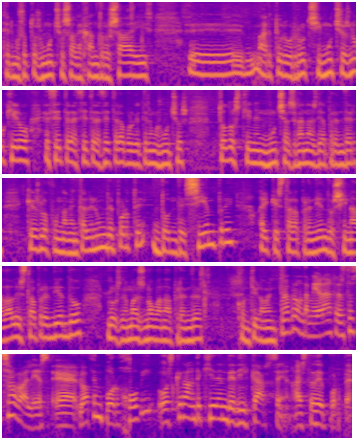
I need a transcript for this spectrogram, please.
tenemos otros muchos, Alejandro Saiz, eh, Arturo Rucci, muchos, no quiero, etcétera, etcétera, etcétera, porque tenemos muchos, todos tienen muchas ganas de aprender, que es lo fundamental en un deporte donde siempre hay que estar aprendiendo. Si Nadal está aprendiendo, los demás no van a aprender continuamente. Una pregunta, Miguel Ángel, ¿estos chavales eh, lo hacen por hobby o es que realmente quieren dedicarse a este deporte?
